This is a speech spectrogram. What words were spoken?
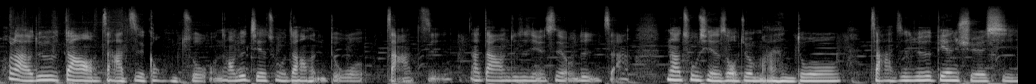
后来我就是到杂志工作，然后就接触到很多杂志。那当然就是也是有日杂。那初期的时候就买很多杂志，就是边学习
